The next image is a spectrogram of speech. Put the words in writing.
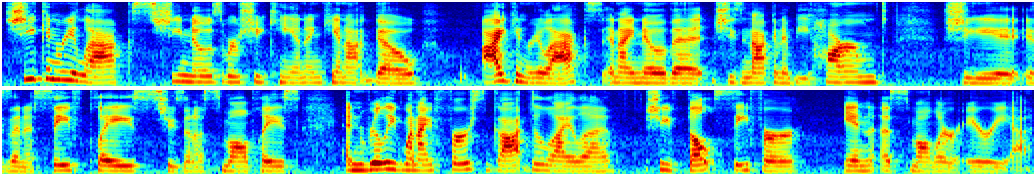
she can relax. She knows where she can and cannot go. I can relax and I know that she's not going to be harmed. She is in a safe place. She's in a small place. And really, when I first got Delilah, she felt safer in a smaller area.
